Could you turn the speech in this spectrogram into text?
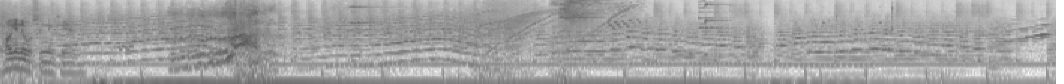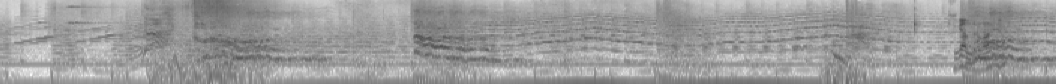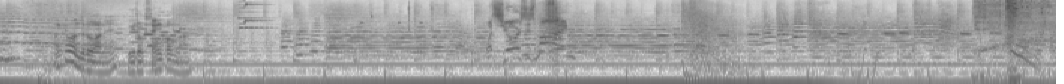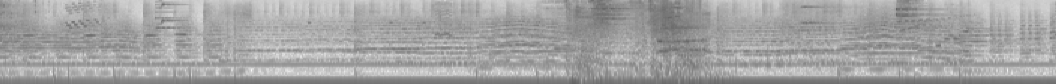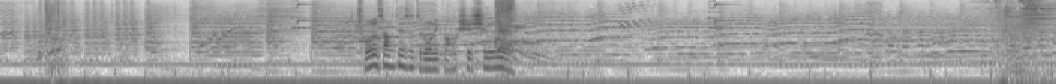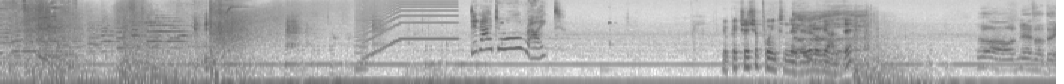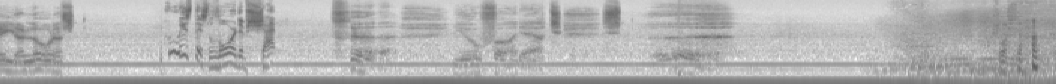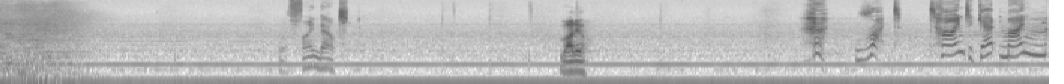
확인해 볼 수 있는 기회. 상태에서 들어오니까 확실히 쉽네요. Did I do all right? 670포인트인데 레벨업이 안 돼? I'll never be the Lord of Sh- Who is this Lord of Shat? you find out. we'll find out. Mario. right. Time to get my...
